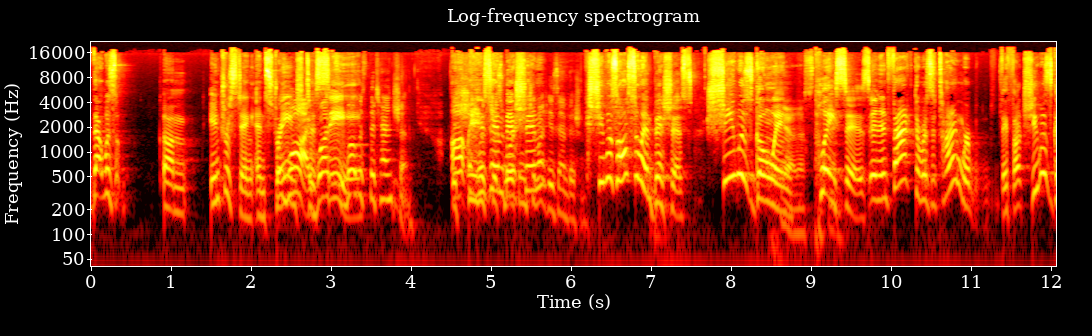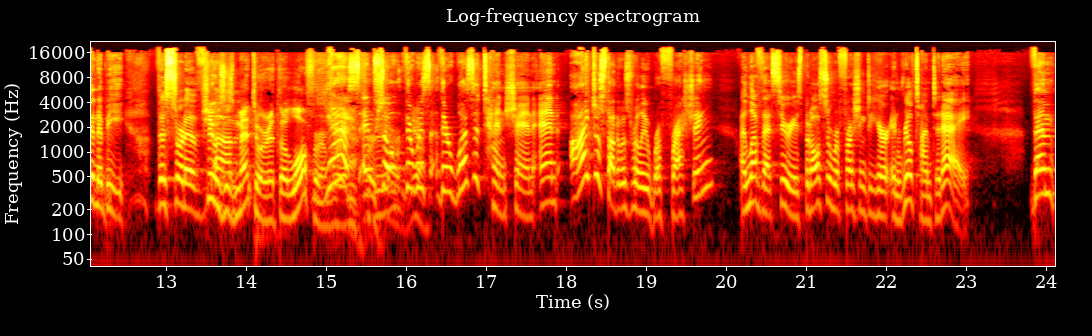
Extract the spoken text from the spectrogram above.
that was um, interesting and strange why? to what, see. what was the tension? Uh, she was his just working too ambition. His ambition. She was also ambitious. She was going Yeah, places, and in fact, there was a time where they thought she was going to be the sort of She was his um, mentor at the law firm. Yes, he and first so started. there Yeah. was there was a tension, and I just thought it was really refreshing. I love that series, but also refreshing to hear in real time today. Them,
